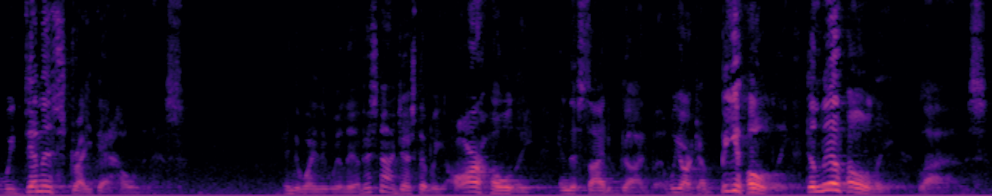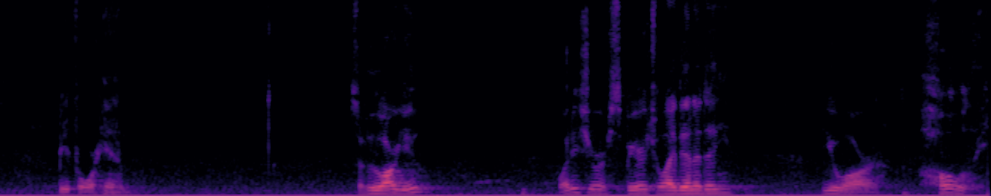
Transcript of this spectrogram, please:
We demonstrate that holiness in the way that we live. It's not just that we are holy in the sight of God, but we are to be holy, to live holy lives before Him. So, who are you? What is your spiritual identity? You are holy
